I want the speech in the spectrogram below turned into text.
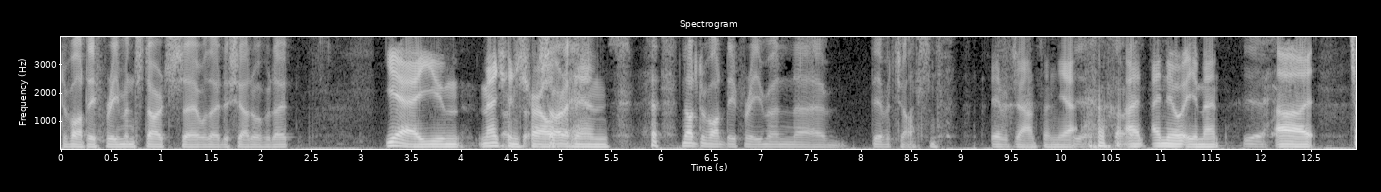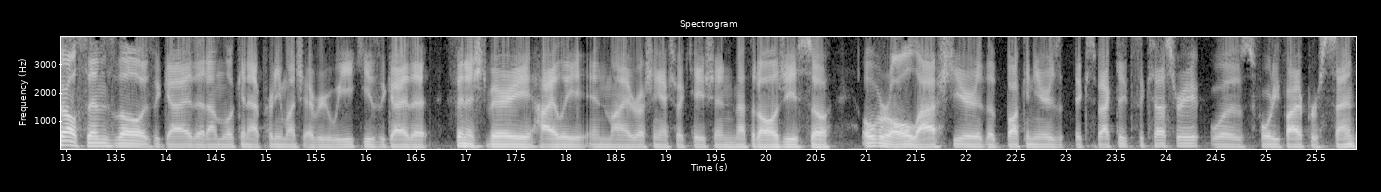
Devonta Freeman starts uh, without a shadow of a doubt. Yeah, you mentioned oh, so, Charles sorry. Sims. Not Devonta Freeman, David Johnson. David Johnson, yeah. yeah I, I, knew what you meant. Yeah. Charles Sims, though, is a guy that I'm looking at pretty much every week. He's a guy that finished very highly in my rushing expectation methodology. So overall last year the Buccaneers' expected success rate was 45%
